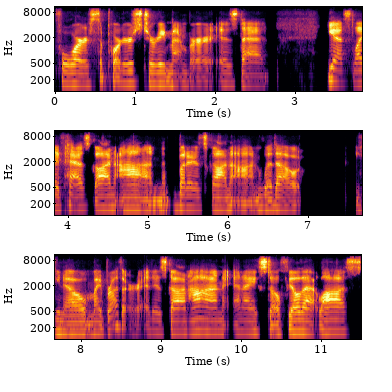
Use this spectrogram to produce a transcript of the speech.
for supporters to remember is that yes, life has gone on, but it has gone on without, you know, my brother. It has gone on and I still feel that loss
